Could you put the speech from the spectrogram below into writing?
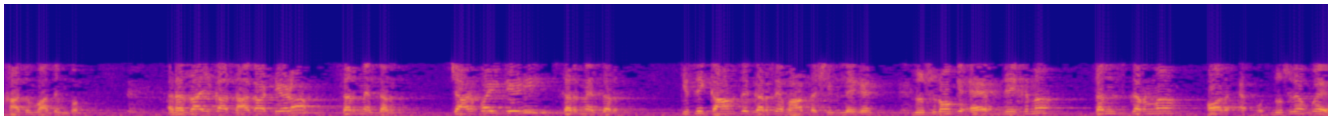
خادم وادم کو۔ رضائی کا دھاگا ٹیڑھا، سر میں درد۔ چارپائی ٹیڑھی، سر میں درد۔ کسی کام سے گھر سے باہر تشریف لے گئے۔ دوسروں کے ایپ دیکھنا، طنز کرنا اور دوسروں کے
